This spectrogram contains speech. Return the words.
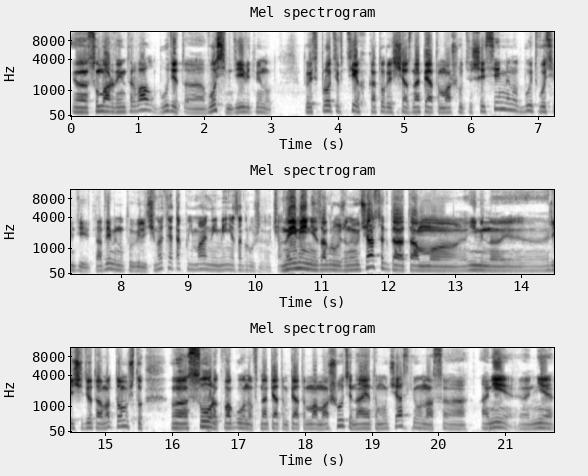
э, суммарный интервал будет 8-9 э, минут. То есть против тех, которые сейчас на пятом маршруте 6-7 минут, будет 8-9, на 2 минуты увеличено. Но это, я так понимаю, наименее загруженный участок. Наименее загруженный участок, да, там э, именно э, речь идет о том, что э, 40 вагонов на пятом-пятом маршруте на этом участке у нас, э, они э, не Э,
